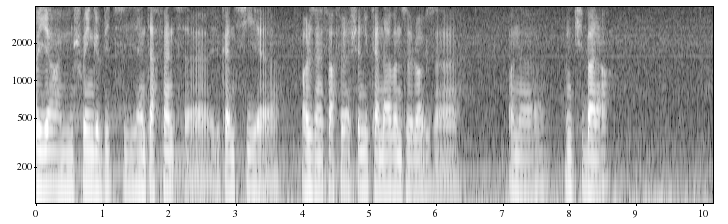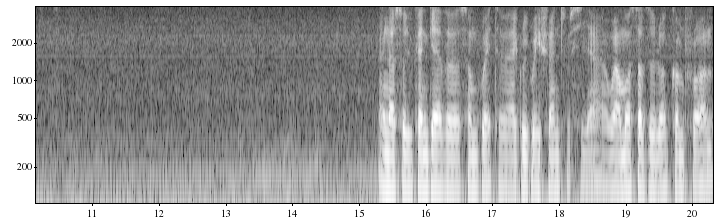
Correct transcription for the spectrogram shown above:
here I'm showing a bit the interface. Uh, you can see uh, all the information you can have on the logs uh, on, uh, on Kibana. And also you can give uh, some great uh, aggregation to see where most of the log come from.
